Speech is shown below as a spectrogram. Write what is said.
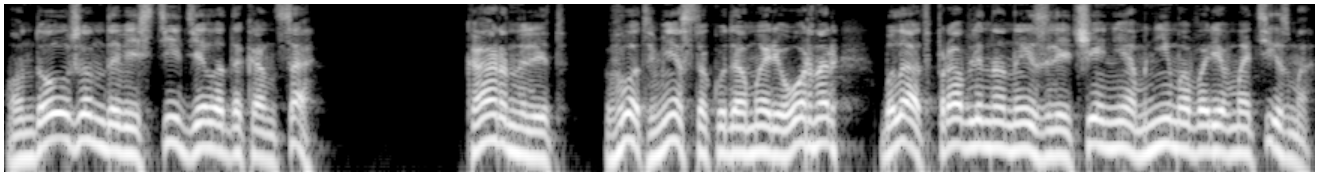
Он должен довести дело до конца. Карнлит — вот место, куда Мэри Орнер была отправлена на излечение мнимого ревматизма.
